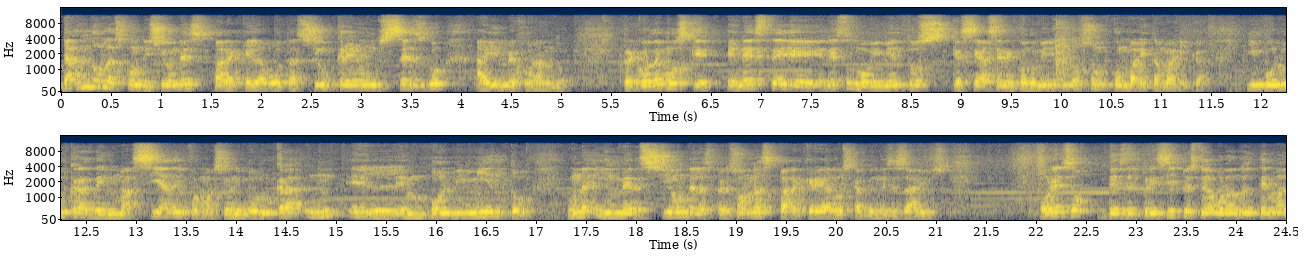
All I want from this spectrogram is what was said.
dando las condiciones para que la votación cree un sesgo a ir mejorando. Recordemos que en, este, en estos movimientos que se hacen en condominios no son con varita mágica, involucra demasiada información, involucra el envolvimiento, una inmersión de las personas para crear los cambios necesarios. Por eso, desde el principio estoy abordando el tema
